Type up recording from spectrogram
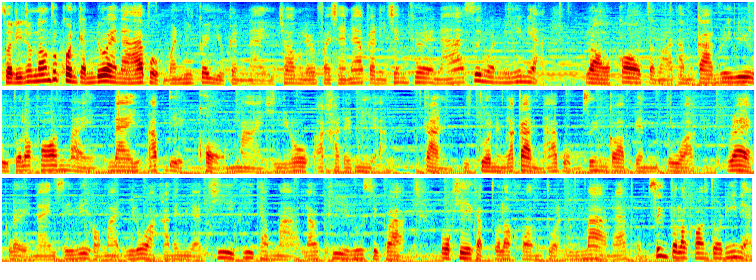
สวัสดีน้องๆทุกคนกันด้วยนะครับผมวันนี้ก็อยู่กันในช่องเลวไฟชแนลกันอีกเช่นเคยนะ ซึ่งวันนี้เนี่ยเราก็จะมาทำการรีวิวตัวละครใหม่ในอัปเดตของ My Hero Academia กันอีกตัวหนึ่งละกันนะครับผมซึ่งก็เป็นตัวแรกเลยในซีรีส์ของ My Hero Academia ที่พี่ทำมาแล้วพี่รู้สึกว่าโอเคกับตัวละครตัวนี้มากนะครับผมซึ่งตัวละครตัวนี้เนี่ย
